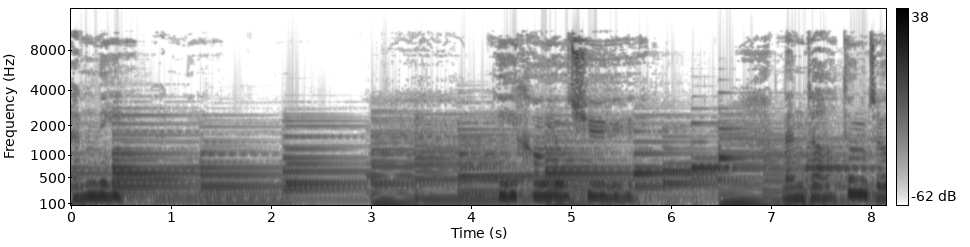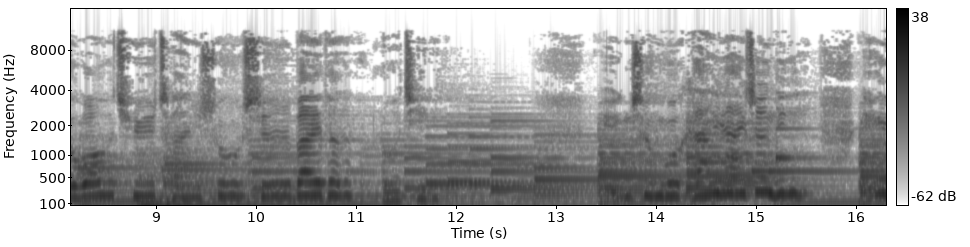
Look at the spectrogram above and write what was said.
恨你，以后有趣，难道等着我去阐述失败的逻辑？明知我还爱着你，你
